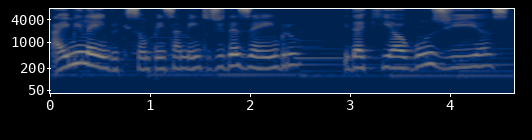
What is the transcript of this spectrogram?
Aí me lembro que são pensamentos de dezembro e daqui a alguns dias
